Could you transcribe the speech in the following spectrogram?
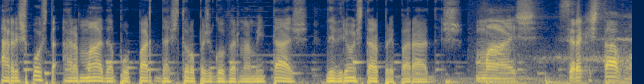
a resposta armada por parte das tropas governamentais deveriam estar preparadas. Mas será que estavam?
